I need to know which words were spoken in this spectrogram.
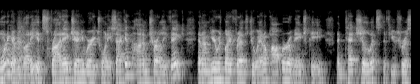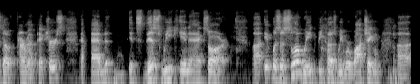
morning, everybody. It's Friday, January 22nd. I'm Charlie Fink, and I'm here with my friends Joanna Popper of HP and Ted Schilowitz, the futurist of Paramount Pictures. And it's This Week in XR. Uh, it was a slow week because we were watching uh,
